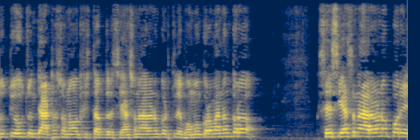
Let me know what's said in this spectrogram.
ଦ୍ୱିତୀୟ ହେଉଛନ୍ତି ଆଠଶହ ନଅ ଖ୍ରୀଷ୍ଟାବ୍ଦରେ ସିଂହାସନ ଆରୋହଣ କରିଥିଲେ ଭୌମକରମାନଙ୍କର ସେ ସିଂହାସନ ଆରୋହଣ ପରେ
